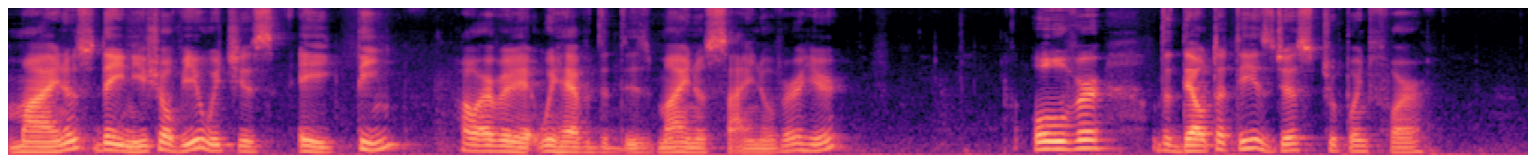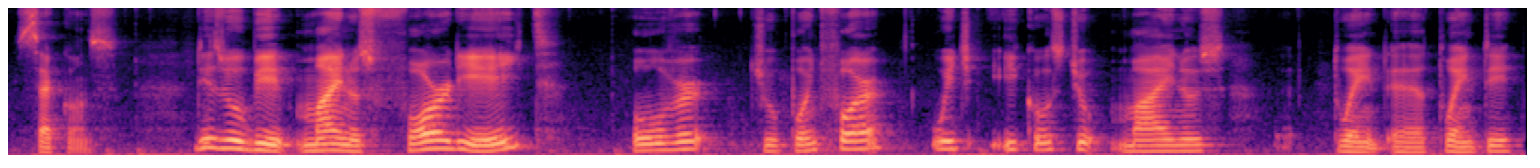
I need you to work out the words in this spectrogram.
Minus the initial V, which is 18. However, we have the, this minus sign over here. Over the delta T is just 2.4 seconds. This will be minus 48 over 2.4, which equals to minus 20, uh, 20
